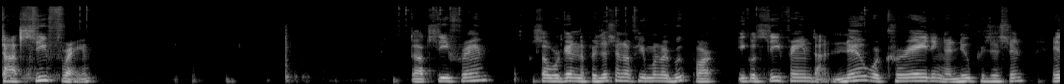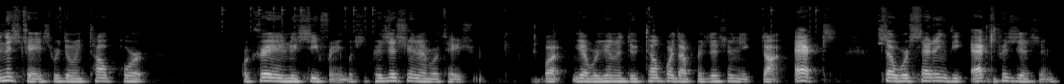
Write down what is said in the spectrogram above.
dot C frame. Dot C frame. So we're getting the position of humanoid root part equals C frame dot new. We're creating a new position. In this case, we're doing teleport. We're creating a new C frame, which is position and rotation. But yeah, we're gonna do teleport dot position dot X. So we're setting the X position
